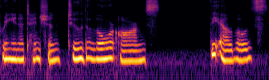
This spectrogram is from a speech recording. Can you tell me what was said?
Bringing attention to the lower arms the elbows,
